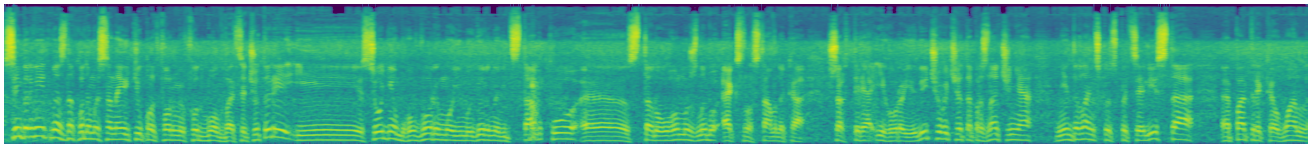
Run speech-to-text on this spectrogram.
Всім привіт! Ми знаходимося на youtube платформі Футбол 24 і сьогодні обговоримо ймовірну відставку е, старого, можливо, екс-наставника Шахтаря Ігора Йовічовича та призначення нідерландського спеціаліста е, Патріка Ван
